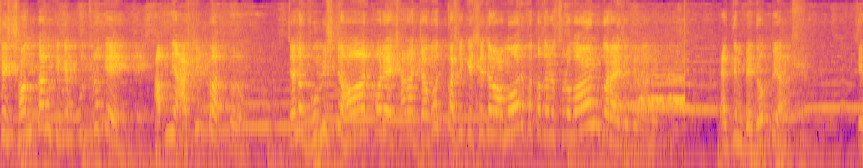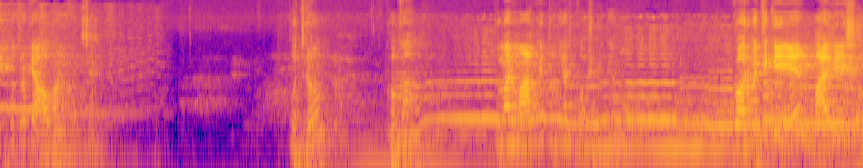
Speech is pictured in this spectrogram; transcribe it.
সেই সন্তানকে, যে পুত্রকে আপনি আশীর্বাদ করুন, যেন ভূমিষ্ঠ হওয়ার পরে সারা জগৎবাসীকে সে যেন অমর কথা যেন শ্রবণ করায় যেতে পারে। একদিন বেদব্যাস সেই পুত্রকে আহ্বান করছেন, পুত্র, খোকা, তোমার মাকে তুমি আর কষ্ট দিও না গর্ভে থেকে বাইরে এসো।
